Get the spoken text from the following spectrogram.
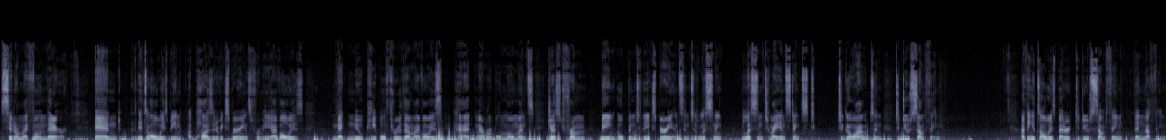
sit on my phone there. And it's always been a positive experience for me. I've always met new people through them. I've always had memorable moments just from being open to the experience and to listening listen to my instincts to, to go out and to do something. I think it's always better to do something than nothing.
